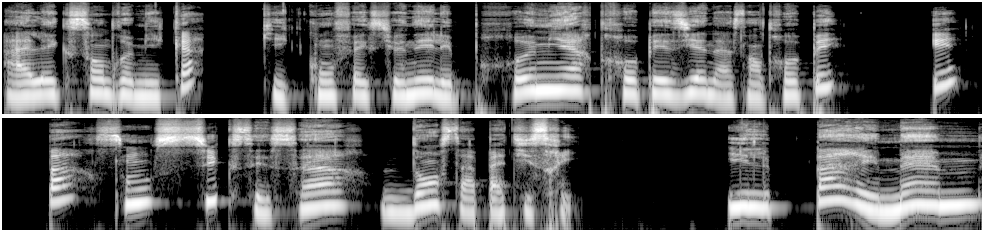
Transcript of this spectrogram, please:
Alexandre Mika, qui confectionnait les premières tropéziennes à Saint-Tropez, et par son successeur dans sa pâtisserie. Il paraît même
